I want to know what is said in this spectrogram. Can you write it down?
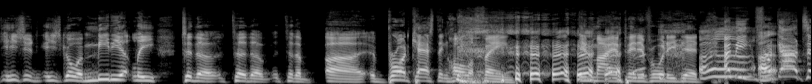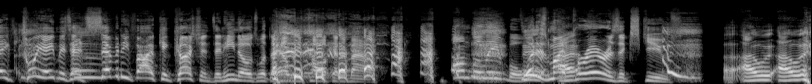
He should he should go immediately to the to the to the uh, broadcasting Hall of Fame, in my opinion, for what he did. I mean, for Uh, I- God's sake, Troy Aikman's had seventy five concussions, and he knows what the hell he's talking about. Unbelievable! what Dude, is Mike I- Pereira's excuse? I would, I would,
